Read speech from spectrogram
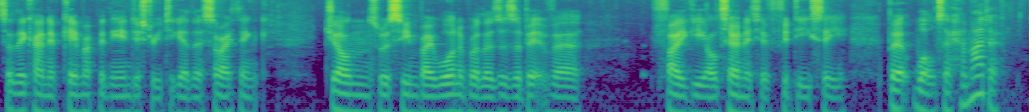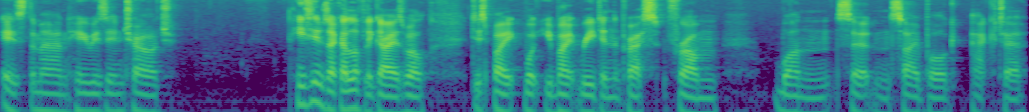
So they kind of came up in the industry together. So I think Johns was seen by Warner Brothers as a bit of a Feige alternative for DC. But Walter Hamada is the man who is in charge. He seems like a lovely guy as well, despite what you might read in the press from one certain cyborg actor,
